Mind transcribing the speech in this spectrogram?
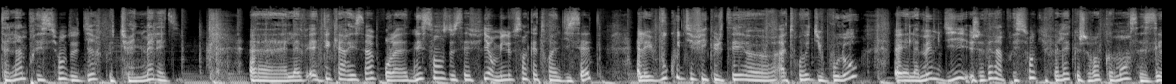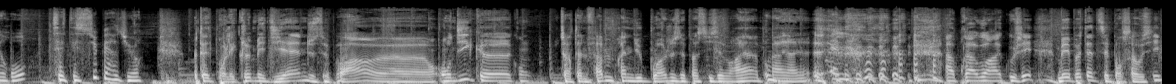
t'as l'impression de dire que tu as une maladie. Euh, elle a déclaré ça pour la naissance de sa fille en 1997. Elle a eu beaucoup de difficultés euh, à trouver du boulot. Elle a même dit J'avais l'impression qu'il fallait que je recommence à zéro. C'était super dur. Peut-être pour les comédiennes, je sais pas. euh, on dit que certaines femmes prennent du poids, je sais pas si c'est vrai après, Elle- après avoir accouché, mais peut-être c'est pour ça aussi.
